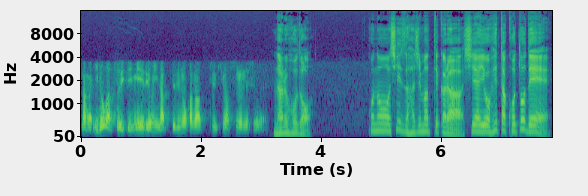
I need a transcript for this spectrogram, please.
うなんか色がついて見えるようになってるのかなっていう気がするんですよね。なるほど。このシーズン始まってから試合を経たことで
